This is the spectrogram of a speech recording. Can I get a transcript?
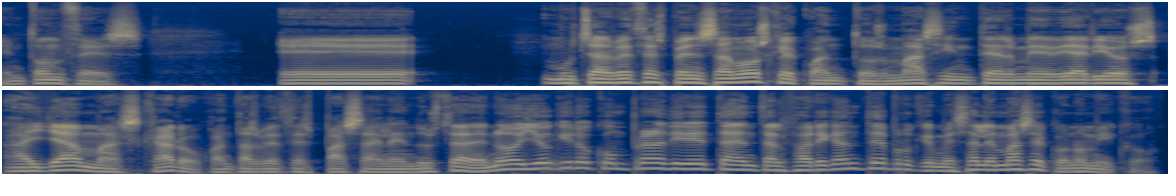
Entonces, eh, muchas veces pensamos que cuantos más intermediarios haya, más caro. ¿Cuántas veces pasa en la industria de no, yo quiero comprar directamente al fabricante porque me sale más económico?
